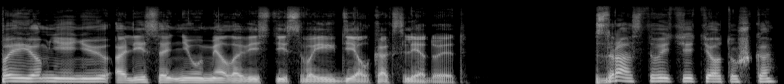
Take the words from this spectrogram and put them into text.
По ее мнению, Алиса не умела вести своих дел как следует. «Здравствуйте, тетушка»,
